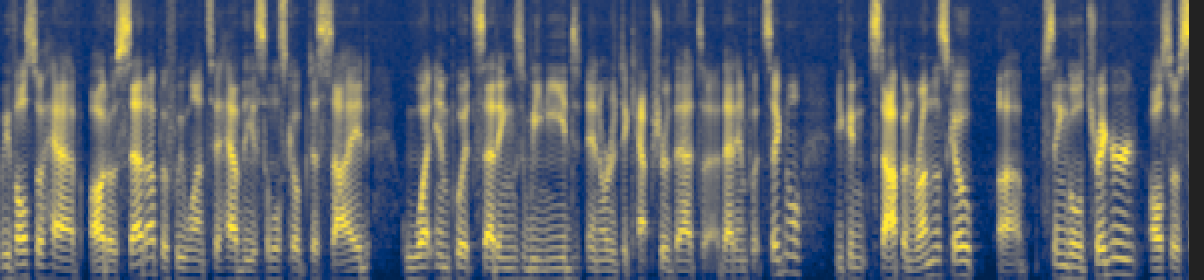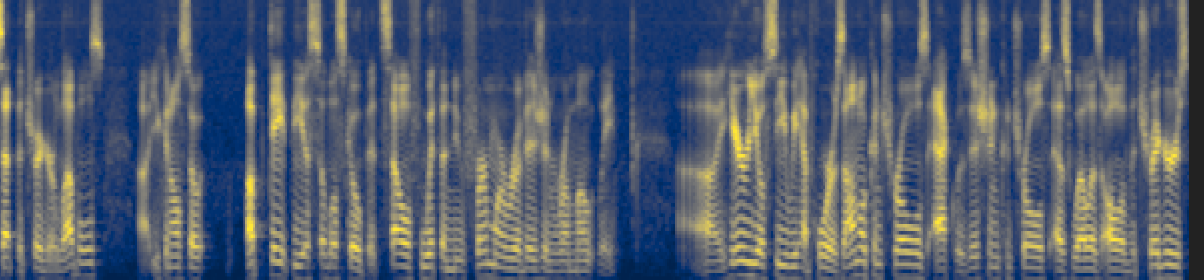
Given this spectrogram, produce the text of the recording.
We've also have auto setup if we want to have the oscilloscope decide what input settings we need in order to capture that, uh, that input signal. You can stop and run the scope, uh, single trigger, also set the trigger levels. Uh, you can also update the oscilloscope itself with a new firmware revision remotely. Uh, here you'll see we have horizontal controls, acquisition controls, as well as all of the triggers,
